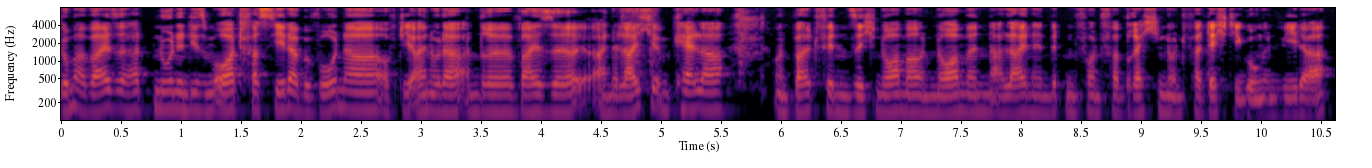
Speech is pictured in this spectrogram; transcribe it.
Dummerweise hat nun in diesem Ort fast jeder Bewohner auf die eine oder andere Weise eine Leiche im Keller und bald finden sich Norma und Norman alleine inmitten von Verbrechen und Verdächtigungen wieder.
